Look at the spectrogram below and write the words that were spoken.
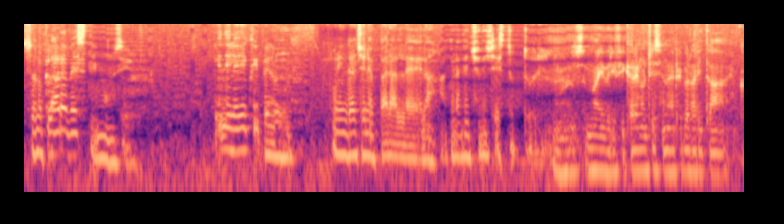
Sono Clara Vestimusi. Quindi lei è qui per un- un'indagine parallela a quella del giudice istruttore. No, Semmai verificare non ci siano irregolarità, ecco.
